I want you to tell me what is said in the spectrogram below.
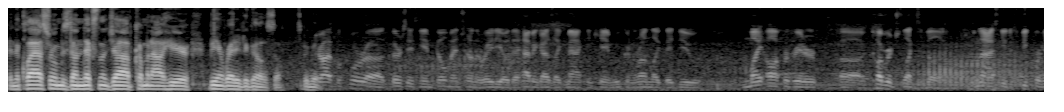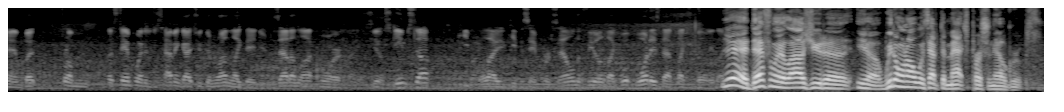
in the classroom. He's done an excellent job coming out here, being ready to go. So it's been good. Thursday's game, Bill mentioned on the radio that having guys like Mack and Cam who can run like they do might offer greater uh, coverage flexibility. I'm not asking you to speak for him, but from a standpoint of just having guys who can run like they do, does that unlock more, you know, scheme stuff? Keep allow you to keep the same personnel in the field? Like, what, what is that flexibility like? Yeah, it definitely allows you to, you know, we don't always have to match personnel groups.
